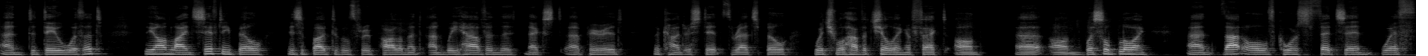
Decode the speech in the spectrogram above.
and to deal with it. The Online Safety Bill is about to go through Parliament, and we have in the next uh, period the Counter State Threats Bill, which will have a chilling effect on uh, on whistleblowing, and that all, of course, fits in with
